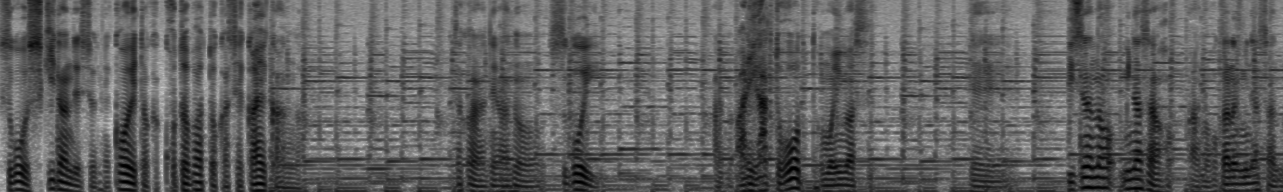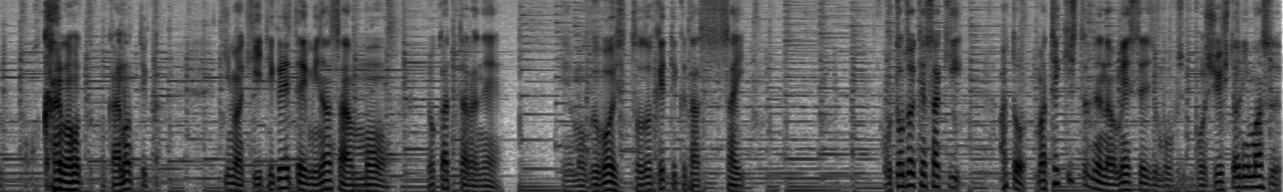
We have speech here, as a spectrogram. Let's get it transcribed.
すごい好きなんですよね。声とか言葉とか世界観が。だからねあのすごいあのありがとうと思います、えー、リスナーの皆さんあの他の皆さん他の他のっていうか今聞いてくれてる皆さんもよかったらね、えー、モグボイス届けてください。お届け先あと、まあ、テキストでのメッセージも募集しております、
